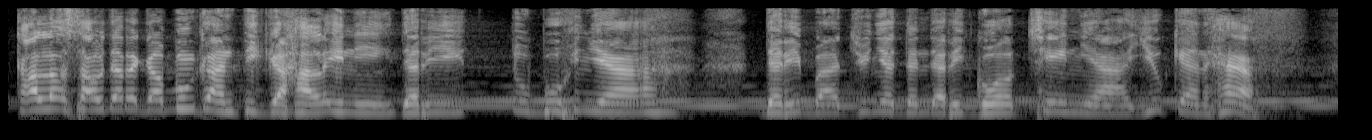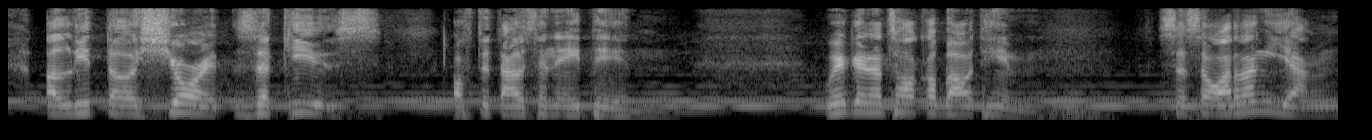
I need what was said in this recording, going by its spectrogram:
kalau saudara gabungkan tiga hal ini dari tubuhnya, dari bajunya, dan dari gold chainnya, you can have a little short Zacchaeus of 2018. We're gonna talk about him. Seseorang yang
